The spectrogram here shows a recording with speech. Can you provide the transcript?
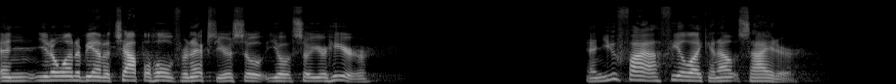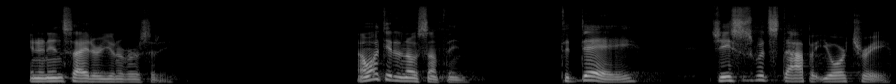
and you don't want to be on a chapel hold for next year, so, you so you're here and you feel like an outsider in an insider university. I want you to know something. Today, Jesus would stop at your tree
